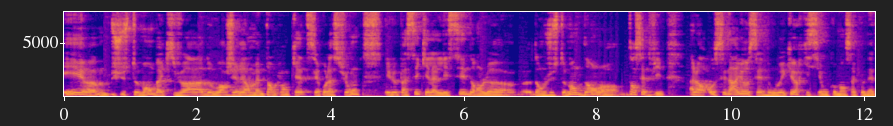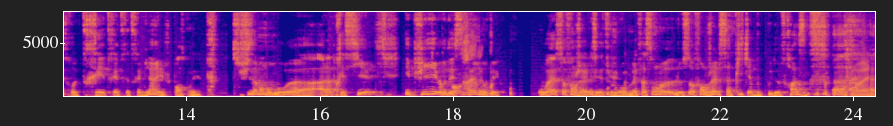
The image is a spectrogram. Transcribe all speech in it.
et euh, justement bah, qui va devoir gérer en même temps que l'enquête ses relations et le passé qu'elle a laissé dans le dans justement dans dans cette ville. Alors au scénario c'est Ed Brubaker qui si on commence à connaître très très très très bien et je pense qu'on est suffisamment nombreux à, l'apprécier. Et puis au dessin, Ouais, sauf Angèle, c'est toujours. Mais de toute façon, euh, le sauf Angèle s'applique à beaucoup de phrases. Euh, ouais.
